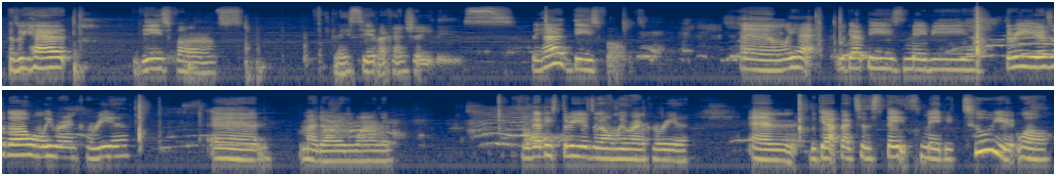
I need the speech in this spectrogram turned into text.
Because we had these phones. Let me see if I can show you these we had these phones. And we had we got these maybe three years ago when we were in Korea. And my daughter's whining. We got these three years ago when we were in Korea. And we got back to the States maybe two years. Well,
